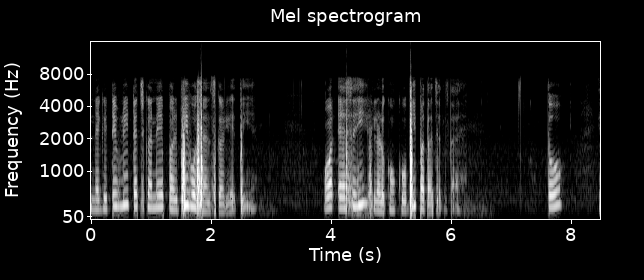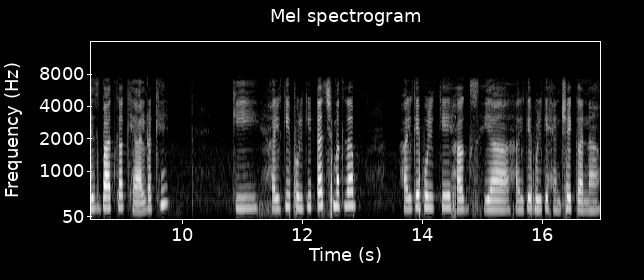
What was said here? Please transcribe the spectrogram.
नेगेटिवली टच करने पर भी वो सेंस कर लेती हैं, और ऐसे ही लड़कों को भी पता चलता है। तो इस बात का ख्याल रखें कि हल्की फुल्की टच मतलब हल्के फुल्के हग्स या हल्के फुल्के हैंडशेक करना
